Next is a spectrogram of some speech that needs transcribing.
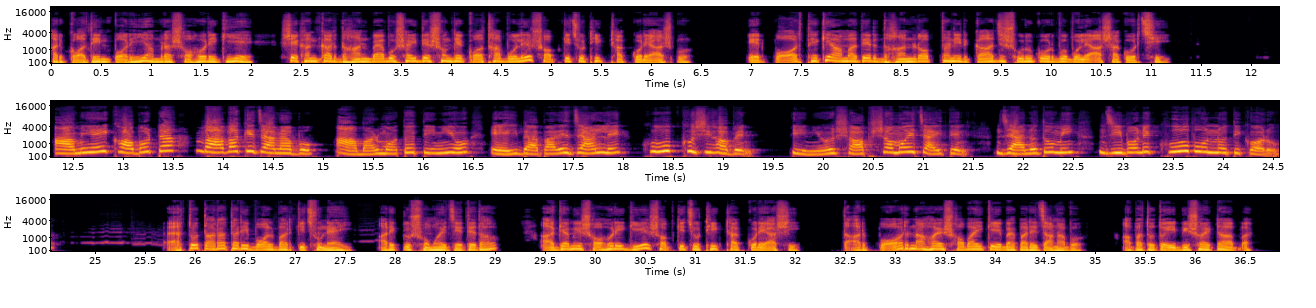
আর কদিন পরেই আমরা শহরে গিয়ে সেখানকার ধান ব্যবসায়ীদের সঙ্গে কথা বলে সবকিছু ঠিকঠাক করে আসব। এরপর থেকে আমাদের ধান রপ্তানির কাজ শুরু করব বলে আশা করছি। আমি এই খবরটা বাবাকে জানাব। আমার মতো তিনিও এই ব্যাপারে জানলে খুব খুশি হবেন। তিনিও সব সময় চাইতেন যেন তুমি জীবনে খুব উন্নতি করো। এত তাড়াতাড়ি বলবার কিছু নেই। আর একটু সময় যেতে দাও। আগে আমি শহরে গিয়ে সবকিছু ঠিকঠাক করে আসি। তারপর না হয় সবাইকে এ ব্যাপারে জানাব। আপাতত এই বিষয়টা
